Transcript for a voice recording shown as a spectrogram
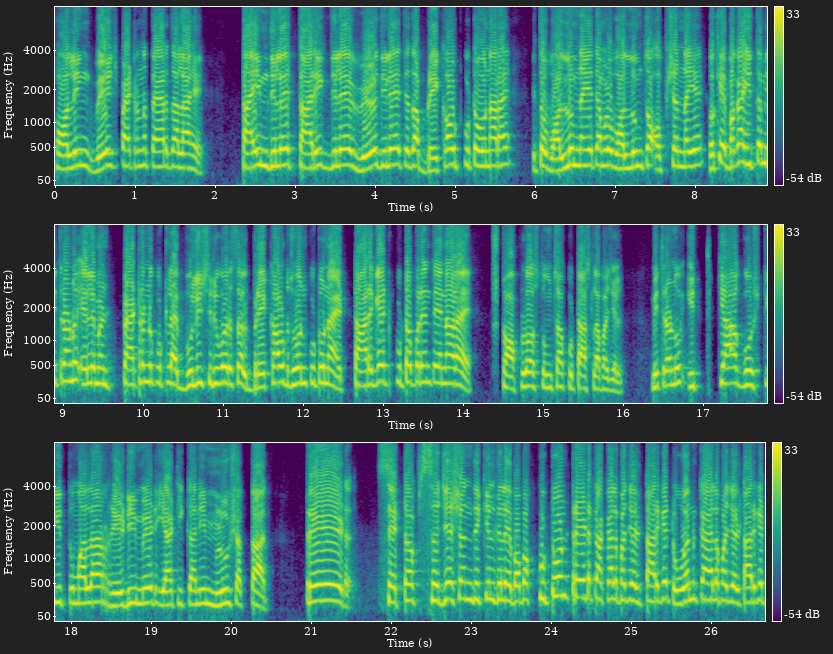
फॉलिंग वेज पॅटर्न तयार झाला आहे. टाइम दिले तारीख दिले वेळ दिले त्याचा ब्रेकआउट कुठं होणार आहे? इथं व्हॉल्यूम नाहीये त्यामुळे व्हॉल्यूमचा ऑप्शन नाहीये. ओके बघा इथं मित्रांनो एलिमेंट पॅटर्न कुठला आहे? बुलिश रिव्हर्सल ब्रेकआउट झोन कुठून आहे? टार्गेट कुठंपर्यंत येणार आहे? स्टॉप लॉस तुमचा कुठं असला पाहिजे? मित्रांनो इतक्या गोष्टी तुम्हाला रेडीमेड या ठिकाणी मिळू शकतात. ट्रेड! सेटअप सजेशन देखील दिले बाबा कुठून ट्रेड टाकायला पाहिजे? टार्गेट वन काय आलं पाहिजे? टार्गेट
